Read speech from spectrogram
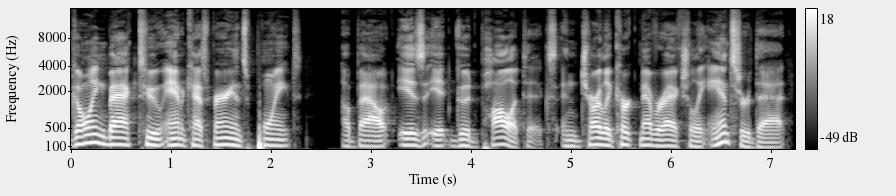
going back to Ana Kasparian's point about is it good politics, and Charlie Kirk never actually answered that.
